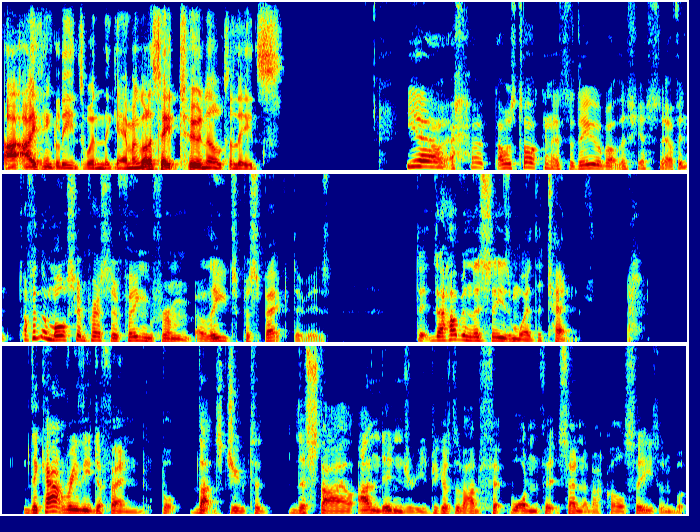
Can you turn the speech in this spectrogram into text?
I, I think Leeds win the game. I'm going to say 2 0 to Leeds. Yeah, I was talking to Sadu about this yesterday. I think I think the most impressive thing from a Leeds perspective is they're having this season where the tenth. They can't really defend, but that's due to the style and injuries because they've had fit one fit centre back all season. But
